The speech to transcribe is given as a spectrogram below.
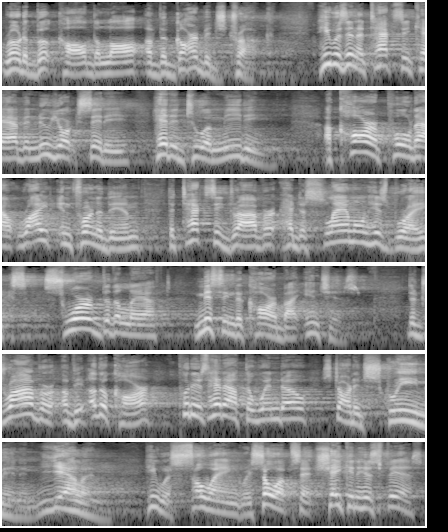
wrote a book called The Law of the Garbage Truck. He was in a taxi cab in New York City headed to a meeting. A car pulled out right in front of them. The taxi driver had to slam on his brakes, swerve to the left, missing the car by inches. The driver of the other car put his head out the window, started screaming and yelling. He was so angry, so upset, shaking his fist.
